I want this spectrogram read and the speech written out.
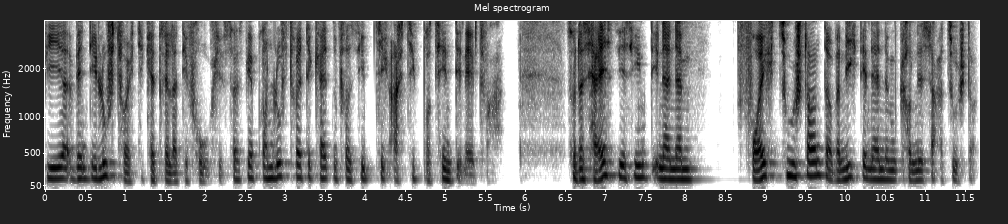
wir, wenn die Luftfeuchtigkeit relativ hoch ist. Also wir brauchen Luftfeuchtigkeiten von 70, 80 Prozent in etwa. So, das heißt, wir sind in einem Feuchtzustand, aber nicht in einem Kondensatzustand.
